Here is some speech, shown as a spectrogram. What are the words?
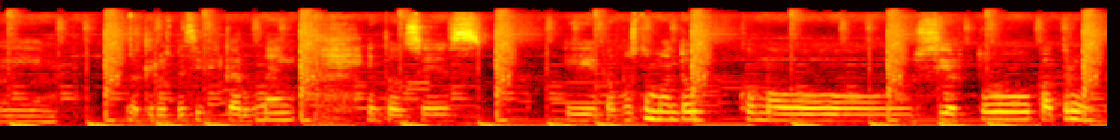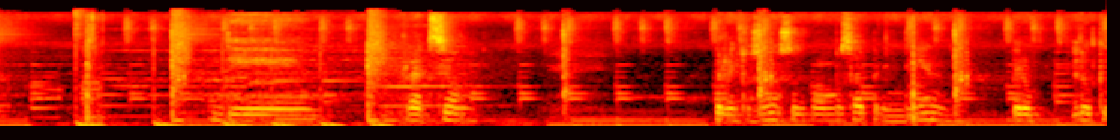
Eh, no quiero especificar una, entonces vamos tomando como cierto patrón de reacción, pero entonces nosotros vamos aprendiendo. Pero lo que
